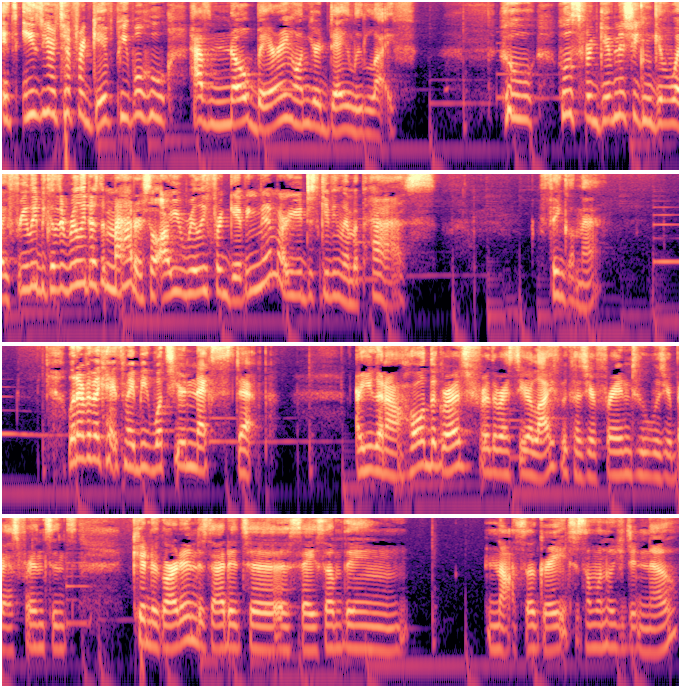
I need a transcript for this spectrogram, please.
It's easier to forgive people who have no bearing on your daily life. Who whose forgiveness you can give away freely because it really doesn't matter. So are you really forgiving them or are you just giving them a pass? Think on that. Whatever the case may be, what's your next step? Are you going to hold the grudge for the rest of your life because your friend who was your best friend since kindergarten decided to say something not so great to someone who you didn't know?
